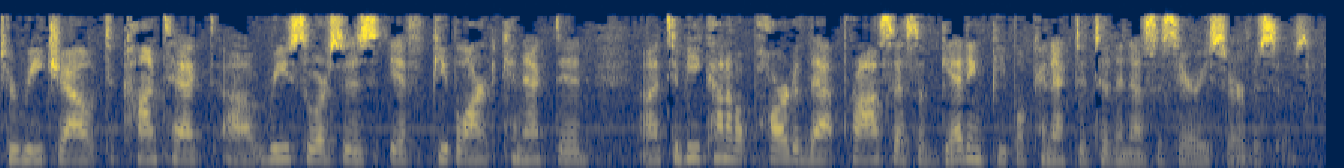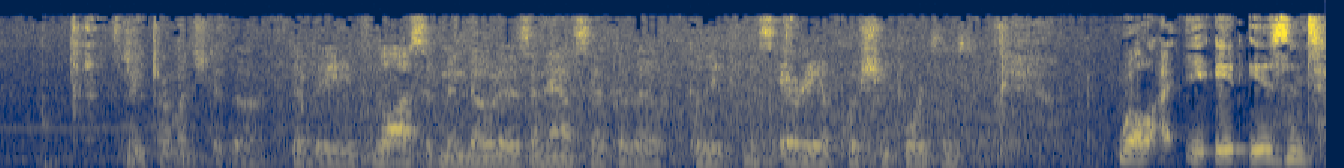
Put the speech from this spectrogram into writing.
to reach out to contact uh, resources if people aren't connected, uh, to be kind of a part of that process of getting people connected to the necessary services. Thank you. How much did the, did the loss of Mendota as an asset to, the, to the, this area push you towards this? Well, it isn't.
